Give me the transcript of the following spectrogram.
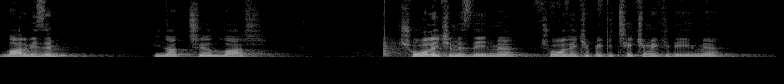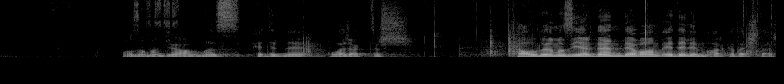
Lar bizim inatçılar. Çoğul ekimiz değil mi? Çoğul eki peki çekim eki değil mi? O zaman cevabımız Edirne olacaktır. Kaldığımız yerden devam edelim arkadaşlar.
